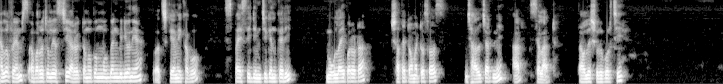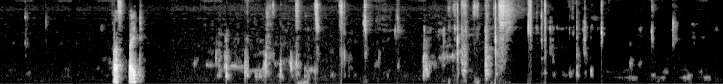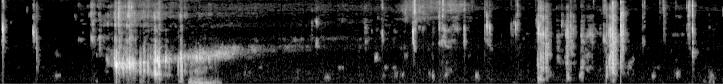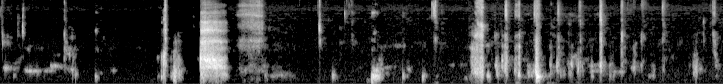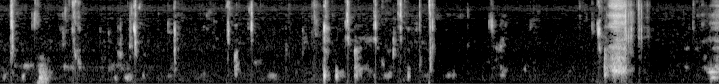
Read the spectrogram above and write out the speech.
Hello friends আবারও চলে এসেছি আরও একটা নতুন মুখব্যাং ভিডিও নিয়ে। তো আজকে আমি খাব স্পাইসি ডিম চিকেন কারি মোগলাই পরোটা, সাথে টমেটো সস ঝাল চাটনি আর স্যালাড তাহলে শুরু করছি। ফার্স্ট বাইট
